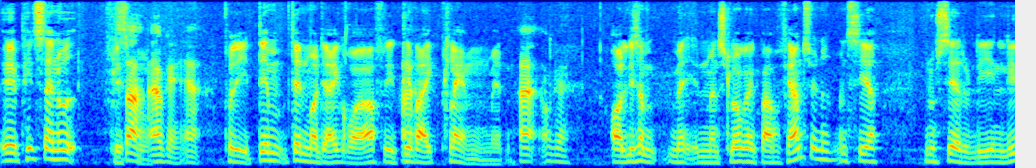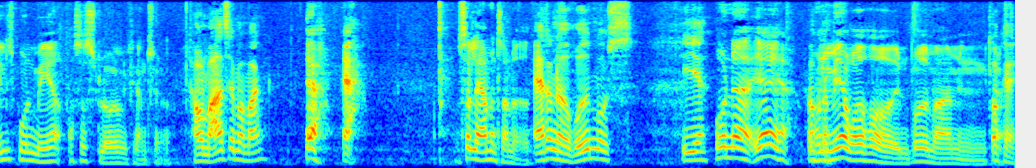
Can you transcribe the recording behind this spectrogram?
øh, pizzaen ud, Så, flitsbuen. ja, okay, ja. Fordi den, den måtte jeg ikke røre, fordi det var ikke planen med den. Ja, okay. Og ligesom, man slukker ikke bare for fjernsynet, man siger, nu ser du lige en lille smule mere, og så slukker vi fjernsynet. Har hun meget temperament? Ja, Ja. så lærer man så noget. Er der noget rødmos i jer? Hun er, ja, ja. Okay. Hun er mere rødhåret end både mig og min kæreste. Okay.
